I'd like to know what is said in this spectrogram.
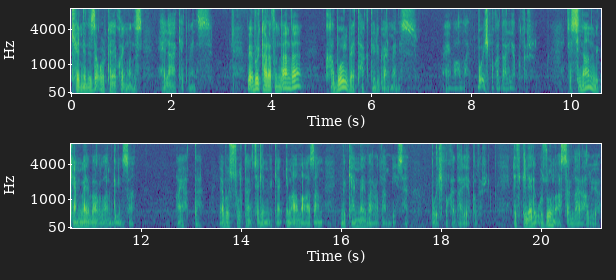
kendinizi ortaya koymanız, helak etmeniz. Ve öbür tarafından da kabul ve takdir görmeniz. Eyvallah. Bu iş bu kadar yapılır. İşte Sinan mükemmel var olan bir insan hayatta. Yavuz Sultan Selim mükemmel, İmam-ı Azam mükemmel var olan bir insan. Bu iş bu kadar yapılır. Etkileri uzun asırlar alıyor.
